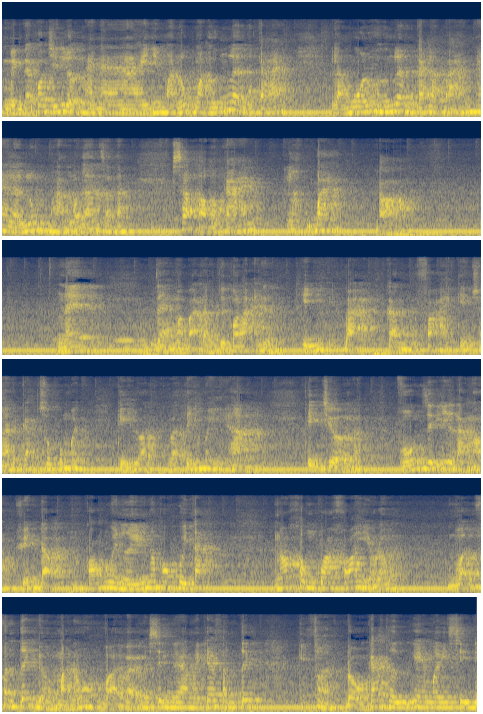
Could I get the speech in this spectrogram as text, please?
mình đã có chiến lược này này này nhưng mà lúc mà hứng lên một cái là mua lúc hứng lên một cái là bán hay là lúc mà gọi là sao ta sợ một cái là cũng bán. Đó. Nên để mà bạn đầu tư có lãi được thì bạn cần phải kiểm soát được cảm xúc của mình kỷ luật và tỉ mỉ ha thị trường vốn dĩ là nó chuyển động, nó có nguyên lý, nó có quy tắc. Nó không quá khó hiểu đâu, vẫn phân tích được mà, đúng không? Bởi vậy mới sinh ra mấy cái phân tích kỹ thuật, đồ các thứ MACD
